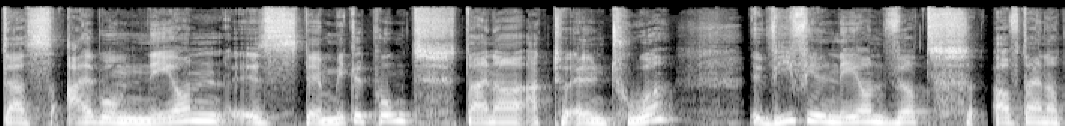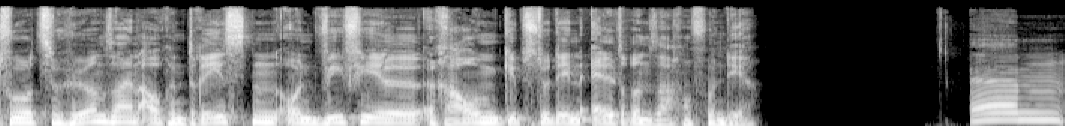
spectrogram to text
Das Album Neon ist der Mittelpunkt deiner aktuellen Tour. Wie viel Neon wird auf deiner Tour zu hören sein, auch in Dresden? Und wie viel Raum gibst du den älteren Sachen von dir? Ähm,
